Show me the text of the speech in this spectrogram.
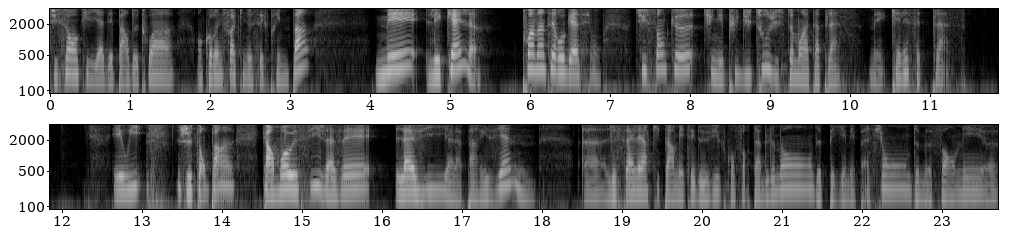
Tu sens qu'il y a des parts de toi, encore une fois, qui ne s'expriment pas, mais lesquelles Point d'interrogation. Tu sens que tu n'es plus du tout justement à ta place. Mais quelle est cette place? Et oui, je t'en parle, car moi aussi j'avais la vie à la parisienne, euh, le salaire qui permettait de vivre confortablement, de payer mes passions, de me former euh,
